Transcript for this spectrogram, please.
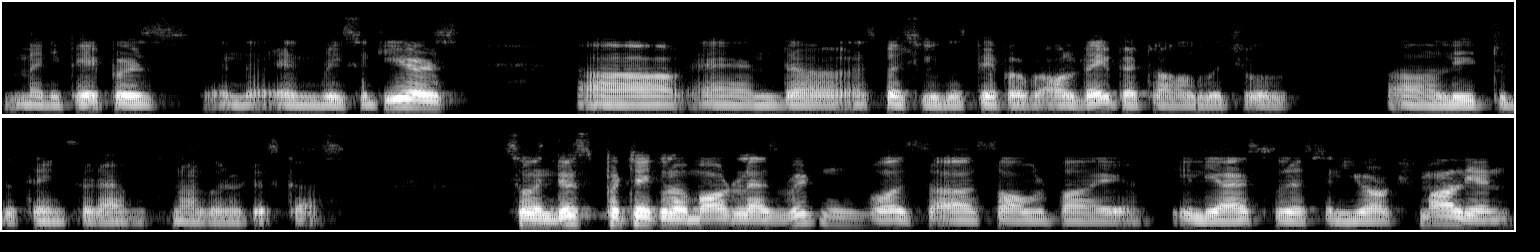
many papers in the, in recent years, uh, and uh, especially this paper of Aldape et al., which will uh, lead to the things that I'm now going to discuss. So in this particular model as written was uh, solved by Ilya Esterlis and Georg Schmalian.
